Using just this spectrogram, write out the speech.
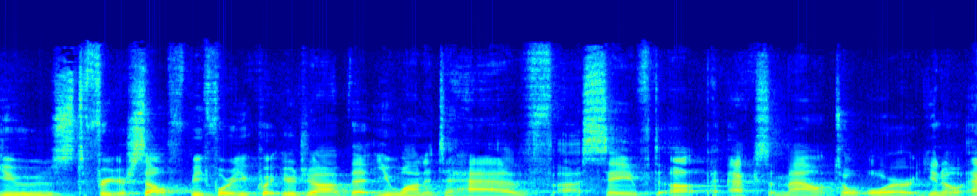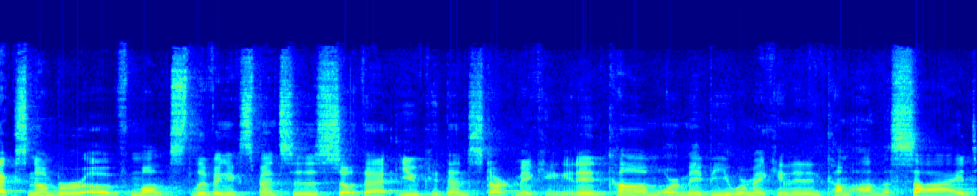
used for yourself before you quit your job that you wanted to have uh, saved up X amount or, or, you know X number of months living expenses so that you could then start making an income or maybe you were making an income on the side.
